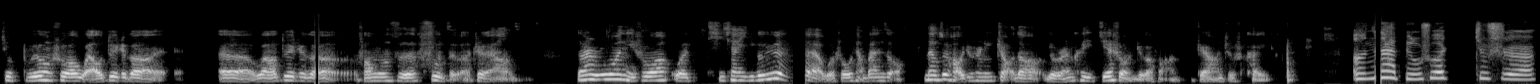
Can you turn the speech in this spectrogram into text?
就不用说我要对这个呃我要对这个房公司负责这个样子。但是如果你说我提前一个月，我说我想搬走，那最好就是你找到有人可以接手你这个房子，这样就是可以。嗯，那比如说，就是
